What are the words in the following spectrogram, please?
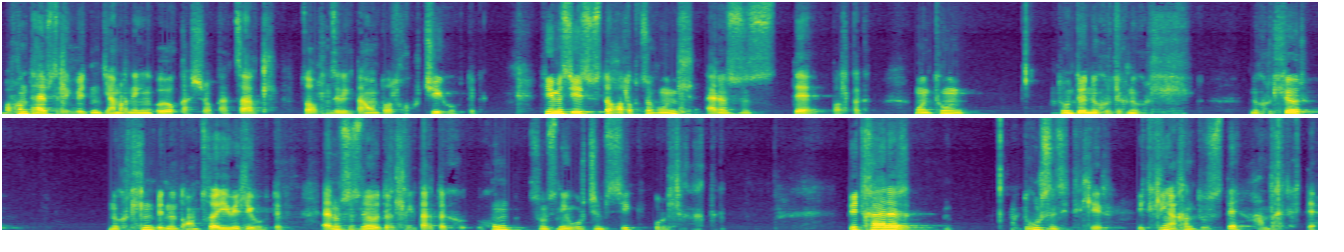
бурхан тайвшрлыг бидэнд ямар нэгэн ууг гашуу газаардл зовлон зэрэг даван туулах хүчийг өгдөг. Тиймээс Есүстэй холбогдсон хүн л ариун сүнстэй болдог. Мөн түн түүнтэй нөхөрлөх нөхрөл нөхрөлөөр нөхрөл нь бидэнд онцгой ивэлийг өгдөг. Ариун сүнсний удирдлагыг дагдаг хүн сүнсний үр жимсийг үргэлж хангахдаг. Бид хайраар дүүрсэн сэтгэлээр итгэлийн анхан төстэй хандах хэрэгтэй.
